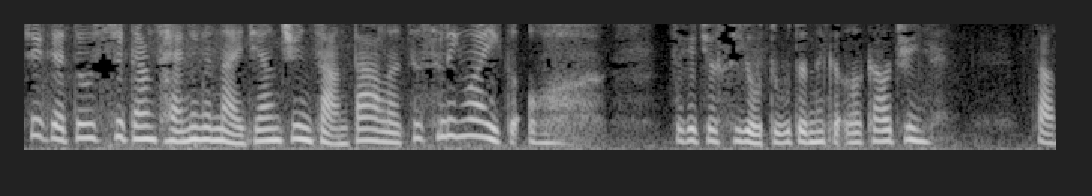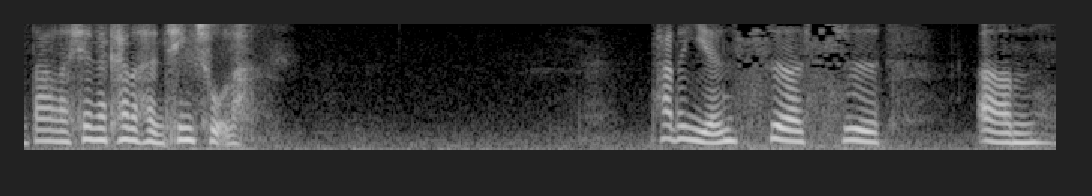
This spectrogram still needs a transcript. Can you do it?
这个都是刚才那个奶浆菌长大了，这是另外一个哦。这个就是有毒的那个鹅膏菌，长大了，现在看得很清楚了。它的颜色是，嗯，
